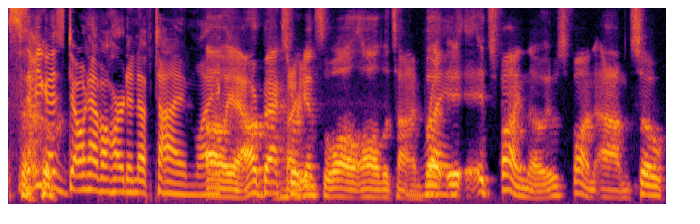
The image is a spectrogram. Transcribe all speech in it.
So if you guys don't have a hard enough time, like oh yeah, our backs right. were against the wall all the time, but right. it, it's fine though. It was fun. Um, so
